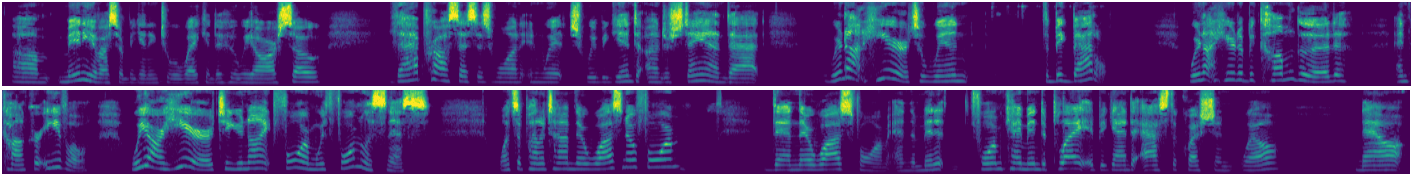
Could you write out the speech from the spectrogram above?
Um, many of us are beginning to awaken to who we are. So that process is one in which we begin to understand that we're not here to win the big battle. We're not here to become good and conquer evil. We are here to unite form with formlessness. Once upon a time there was no form, then there was form. And the minute form came into play, it began to ask the question, well, now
